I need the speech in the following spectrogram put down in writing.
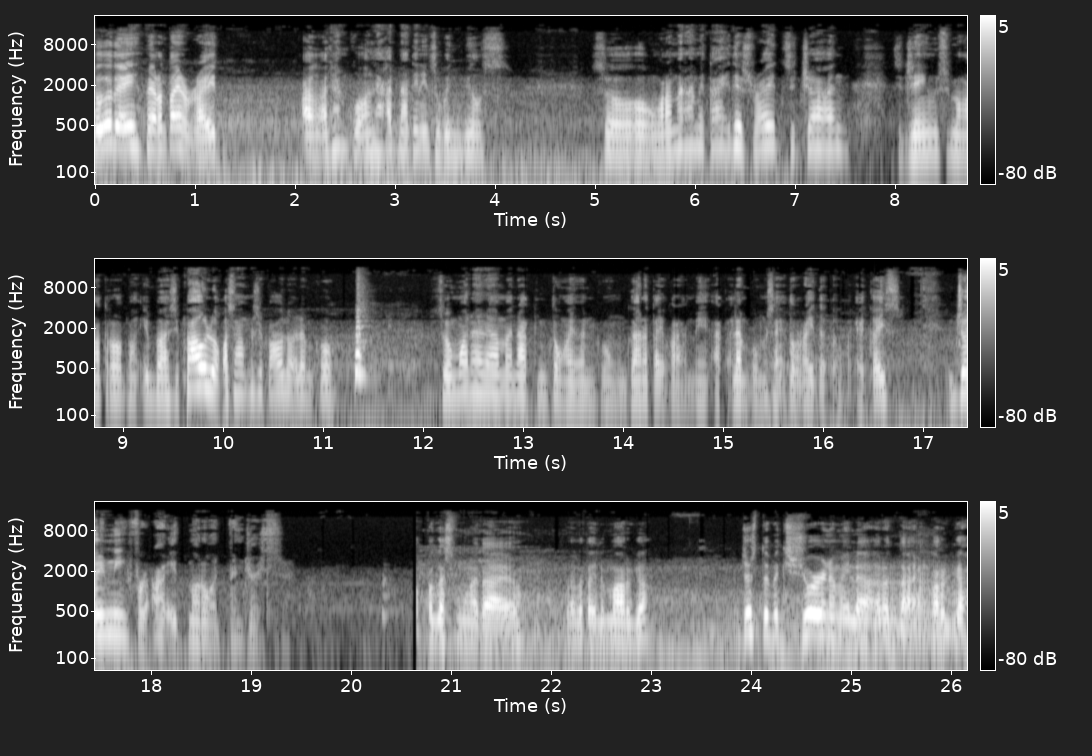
So today, meron tayong ride. Ang alam ko, ang lakad natin is windmills. So, marami-rami tayo this ride. Si John, si James, mga tropang iba. Si Paulo, kasama si Paulo, alam ko. So, malalaman natin to ngayon kung gaano tayo karami. At alam ko masaya itong ride na to. Kaya guys, join me for R8 Moro Adventures. Pagas muna tayo. Bago tayo lumarga. Just to make sure na may laaron tayong karga.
